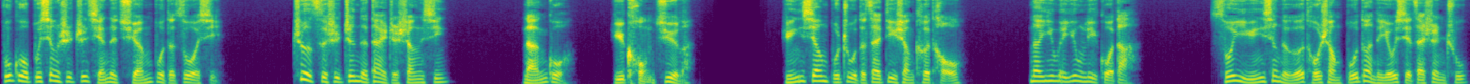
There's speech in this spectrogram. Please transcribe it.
不过不像是之前的全部的作戏，这次是真的带着伤心、难过与恐惧了。云香不住的在地上磕头，那因为用力过大，所以云香的额头上不断的有血在渗出，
